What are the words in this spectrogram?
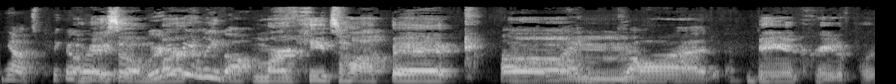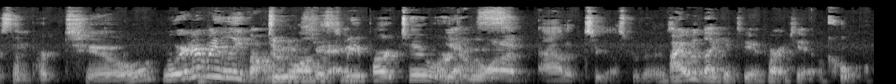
Yeah, let's pick up Okay, where, so where did we leave off? marquee topic. oh um, my god. Being a creative person part two. Where did we leave off? Do we want this to yesterday? be part two or do we want to add it to yesterday's? I would like it to be a part two. cool.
